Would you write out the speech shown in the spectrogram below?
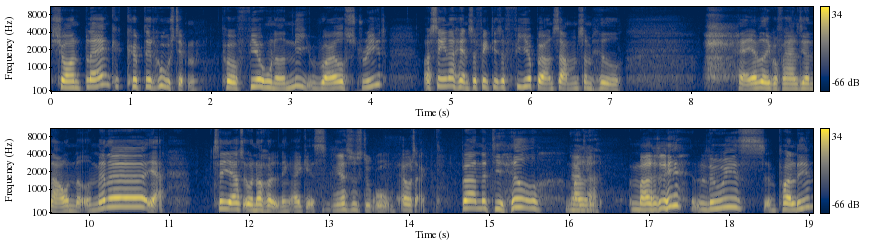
Sean Blank købte et hus til dem på 409 Royal Street, og senere hen så fik de så fire børn sammen, som hed... Ja, jeg ved ikke, hvorfor jeg har alle de her navne med, men øh, ja, til jeres underholdning, I guess. Jeg synes, du er god. Jo, tak. Børnene, de hed Mar-. Marie, Louise, Pauline,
